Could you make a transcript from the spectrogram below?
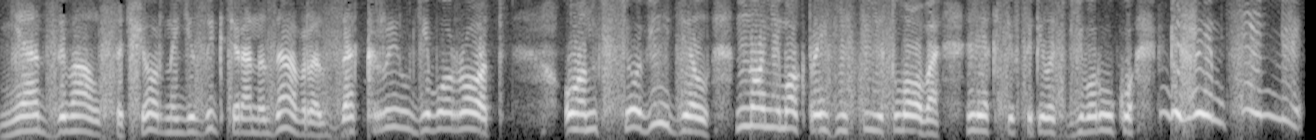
не отзывался. Черный язык тиранозавра закрыл его рот. Он все видел, но не мог произнести ни слова. Лекси вцепилась в его руку. «Бежим, Тимми!»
